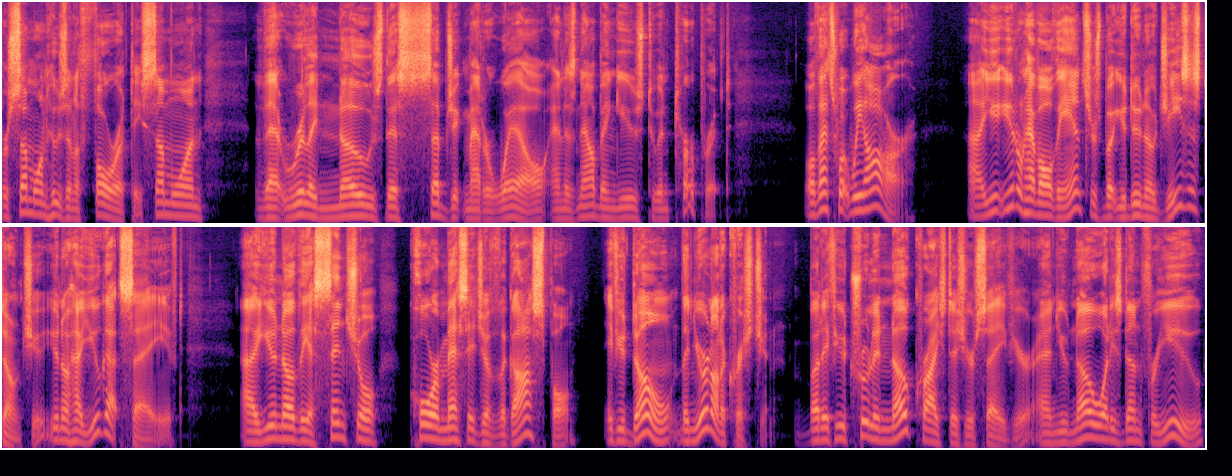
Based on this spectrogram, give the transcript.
for someone who's an authority, someone that really knows this subject matter well and is now being used to interpret. Well, that's what we are. Uh, you, you don't have all the answers, but you do know Jesus, don't you? You know how you got saved. Uh, you know the essential core message of the gospel. If you don't, then you're not a Christian. But if you truly know Christ as your Savior and you know what He's done for you,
